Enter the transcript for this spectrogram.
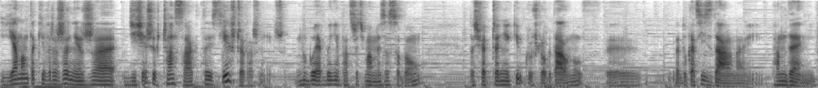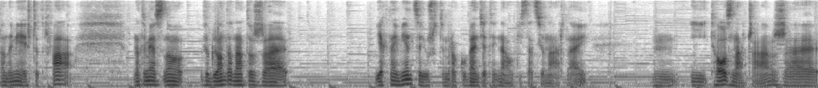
ja mam takie wrażenie, że w dzisiejszych czasach to jest jeszcze ważniejsze. No bo jakby nie patrzeć, mamy za sobą doświadczenie kilku już lockdownów, yy, edukacji zdalnej, pandemii. Pandemia jeszcze trwa. Natomiast no, wygląda na to, że jak najwięcej już w tym roku będzie tej nauki stacjonarnej. Ym, I to oznacza, że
